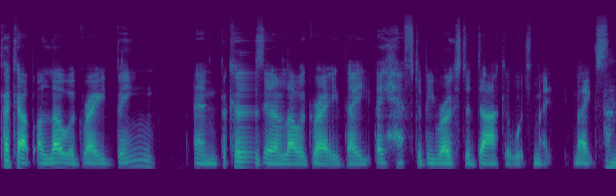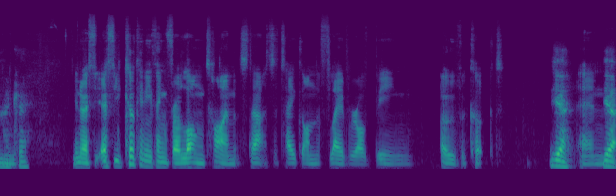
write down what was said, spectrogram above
pick up a lower grade bean, and because they're a lower grade, they they have to be roasted darker, which make, makes them. Okay. You know, if if you cook anything for a long time, it starts to take on the flavor of being overcooked. Yeah. And yeah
